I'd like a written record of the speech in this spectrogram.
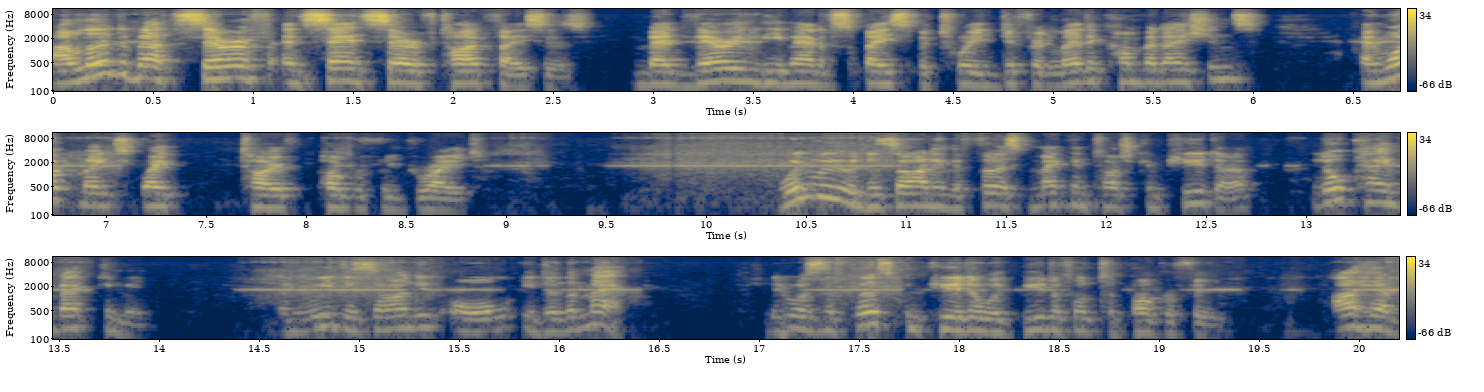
I learned about serif and sans serif typefaces, about varying the amount of space between different letter combinations, and what makes great typography great. When we were designing the first Macintosh computer, it all came back to me, and we designed it all into the Mac. It was the first computer with beautiful typography. I have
